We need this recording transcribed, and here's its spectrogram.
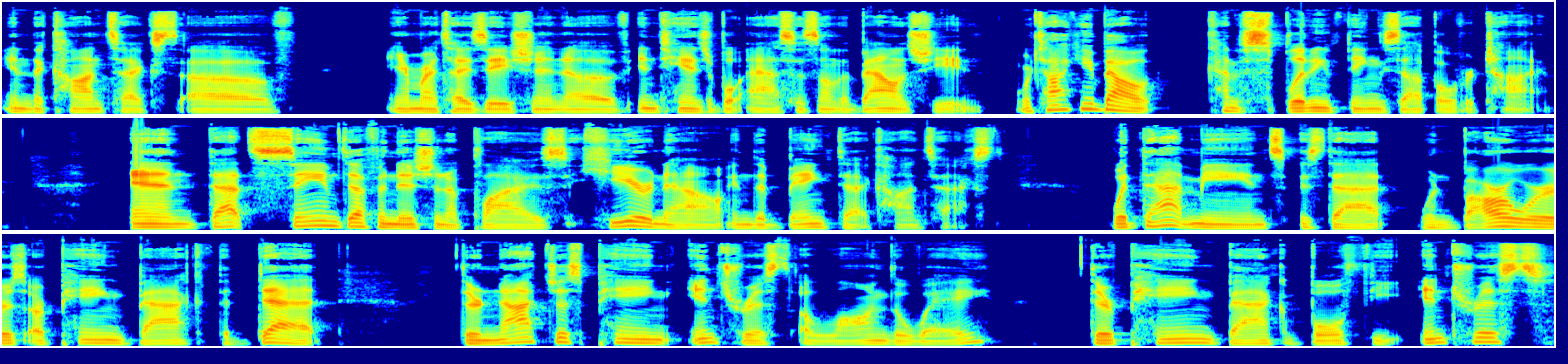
in the context of amortization of intangible assets on the balance sheet, we're talking about kind of splitting things up over time. And that same definition applies here now in the bank debt context. What that means is that when borrowers are paying back the debt, they're not just paying interest along the way, they're paying back both the interest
